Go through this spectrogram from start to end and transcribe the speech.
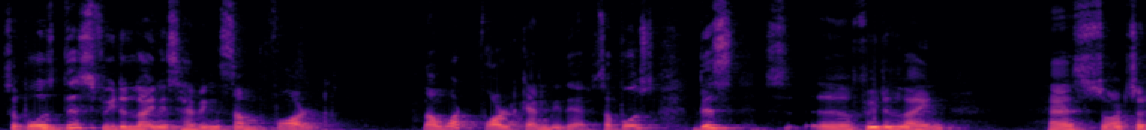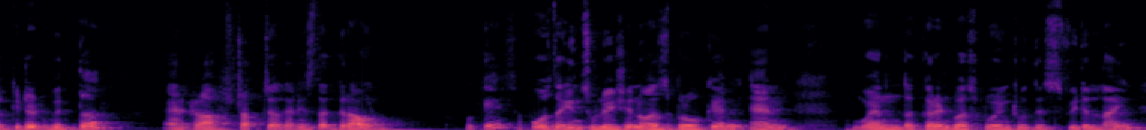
Suppose this feeder line is having some fault. Now what fault can be there? Suppose this uh, feeder line has short circuited with the aircraft structure that is the ground. Okay suppose the insulation was broken and when the current was flowing through this feeder line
